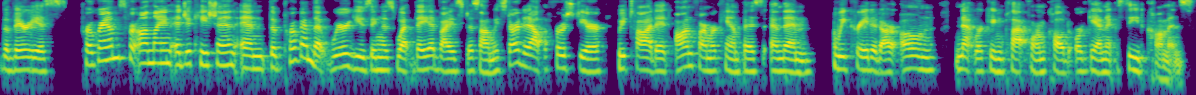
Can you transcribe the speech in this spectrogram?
the various programs for online education. And the program that we're using is what they advised us on. We started out the first year, we taught it on Farmer Campus, and then we created our own networking platform called Organic Seed Commons.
